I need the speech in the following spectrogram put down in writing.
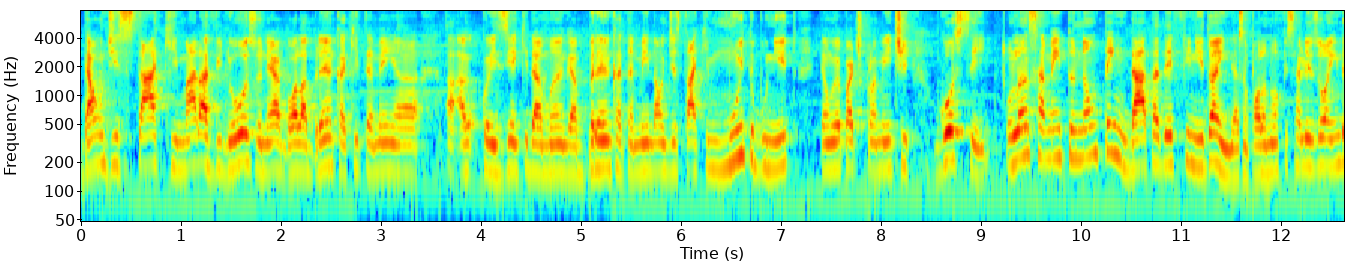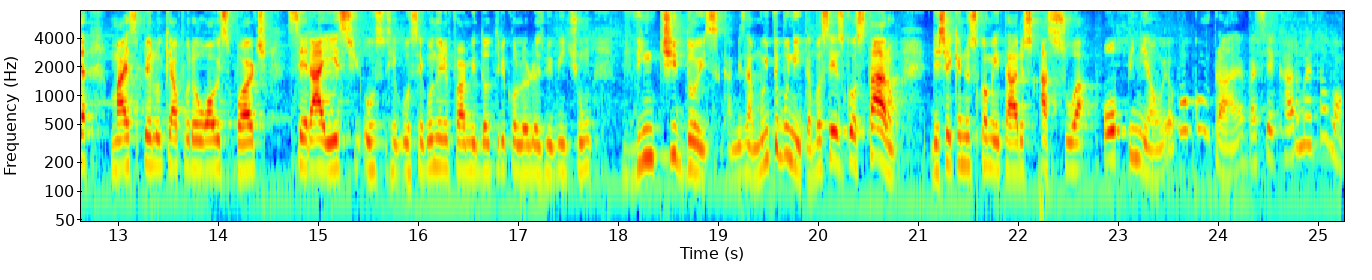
dá um destaque maravilhoso, né? A gola branca aqui também, a, a, a coisinha aqui da manga branca também dá um destaque muito bonito, então eu particularmente gostei. O lançamento não tem data definida ainda, São Paulo não oficializou ainda, mas pelo que apurou o All Sport, será esse o, o segundo uniforme do Tricolor 2021-22. Camisa muito bonita. Vocês gostaram? Deixa aqui nos comentários a sua opinião. Eu vou comprar, né? vai ser caro, mas tá bom.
